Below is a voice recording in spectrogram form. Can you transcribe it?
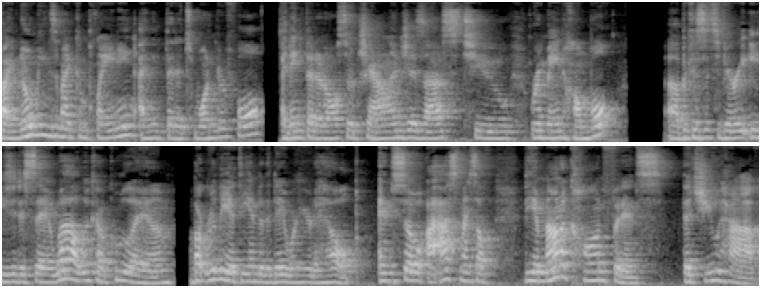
by no means am i complaining i think that it's wonderful i think that it also challenges us to remain humble uh, because it's very easy to say, wow, look how cool I am. But really, at the end of the day, we're here to help. And so I asked myself the amount of confidence that you have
